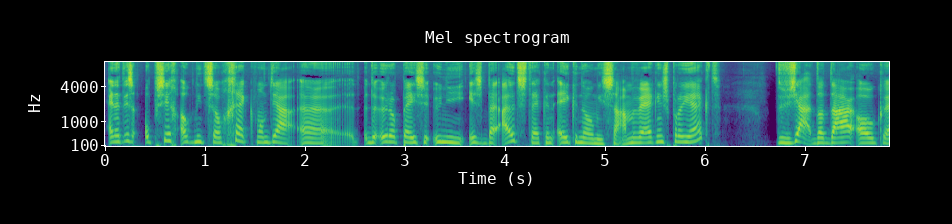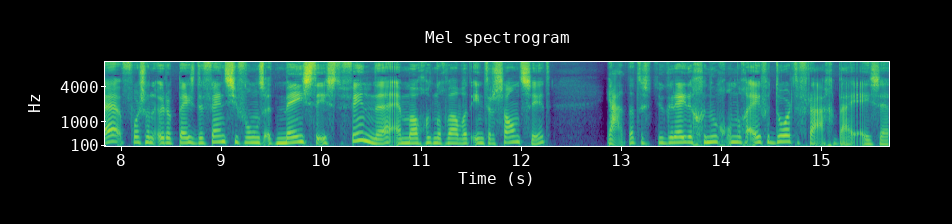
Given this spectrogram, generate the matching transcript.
En het is op zich ook niet zo gek. Want ja, de Europese Unie is bij uitstek een economisch samenwerkingsproject. Dus ja, dat daar ook hè, voor zo'n Europees Defensiefonds het meeste is te vinden. En mogelijk nog wel wat interessant zit. Ja, dat is natuurlijk reden genoeg om nog even door te vragen bij EZ.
